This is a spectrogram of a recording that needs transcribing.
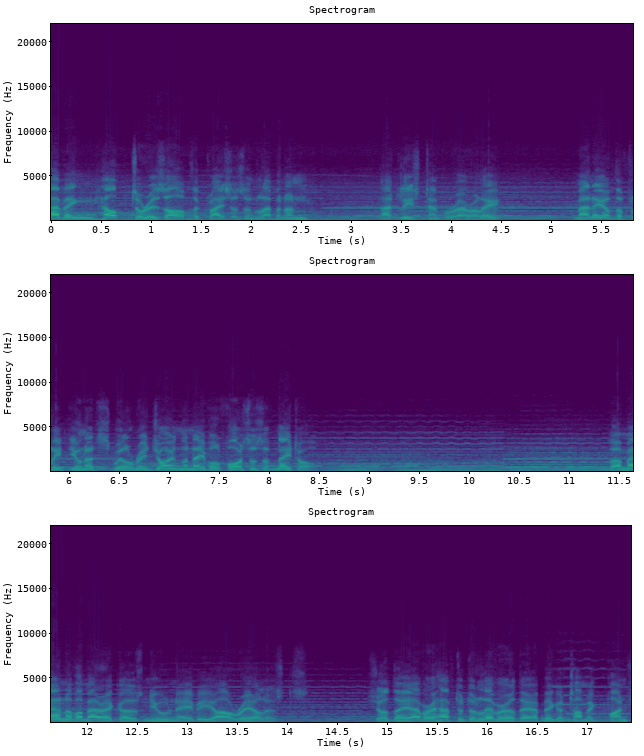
Having helped to resolve the crisis in Lebanon, at least temporarily, many of the fleet units will rejoin the naval forces of NATO. The men of America's new Navy are realists. Should they ever have to deliver their big atomic punch,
